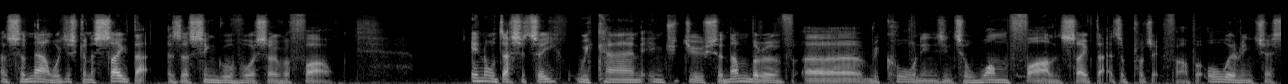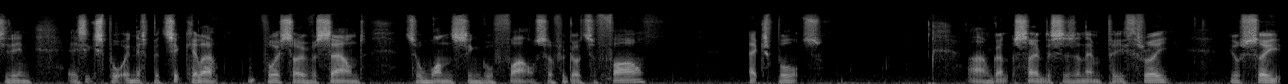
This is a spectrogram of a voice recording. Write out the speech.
and so now we're just going to save that as a single voiceover file in Audacity, we can introduce a number of uh, recordings into one file and save that as a project file. But all we're interested in is exporting this particular voiceover sound to one single file. So if we go to File, Exports, I'm going to save this as an MP3. You'll see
